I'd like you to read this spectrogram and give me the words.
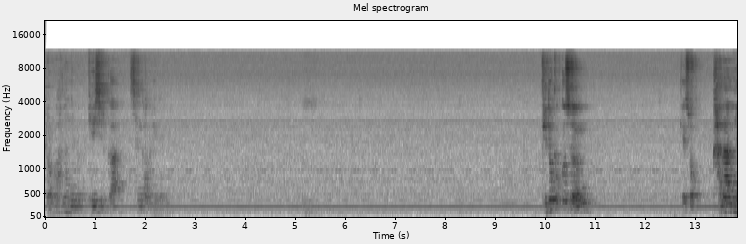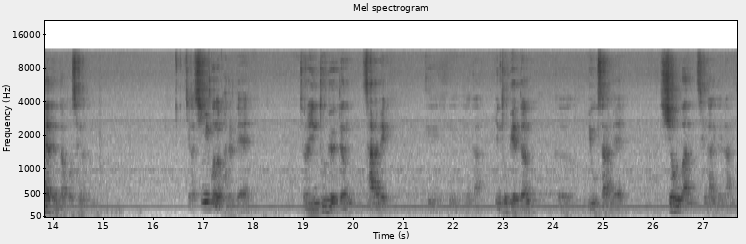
결국 하나님은 계실까 생각을 해봅니다. 기독교 끝은 계속 가난해야 된다고 생각합니다. 제가 시민권을 받을 때 저를 인터뷰했던 사람의 그, 그 그러니까 인터뷰했던 그 미국 사람의 시험관 생각이 들랍니다.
